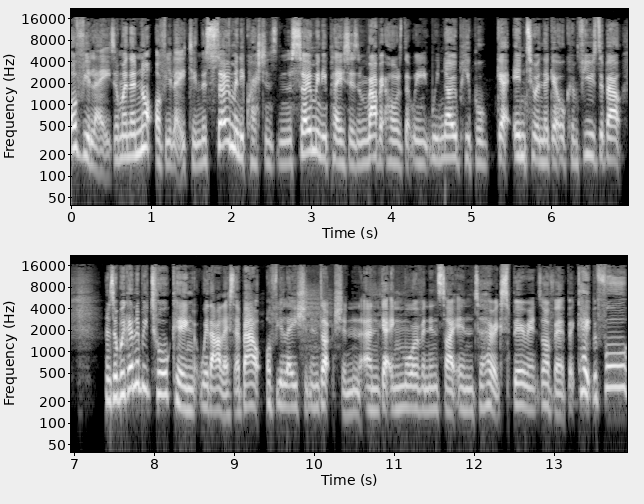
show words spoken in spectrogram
ovulate. And when they're not ovulating, there's so many questions and there's so many places and rabbit holes that we, we know people get into and they get all confused about. And so we're going to be talking with Alice about ovulation induction and getting more of an insight into her experience of it. But Kate, before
